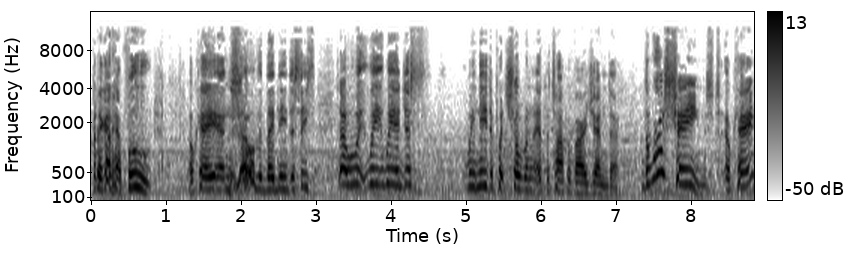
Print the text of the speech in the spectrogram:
but they got to have food, okay? And so that they need to see. So we, we, we just, we need to put children at the top of our agenda. The world's changed, okay?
